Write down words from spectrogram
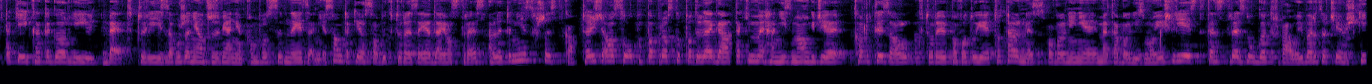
w takiej kategorii BED, czyli zaburzenia odżywiania, kompulsywne jedzenie. Są takie osoby, które zajadają stres, ale to nie jest wszystko. Część osób po prostu podlega takim mechanizmom, gdzie kortyzol, który powoduje totalne spowolnienie metabolizmu. Jeśli jest ten stres długotrwały i bardzo ciężki,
